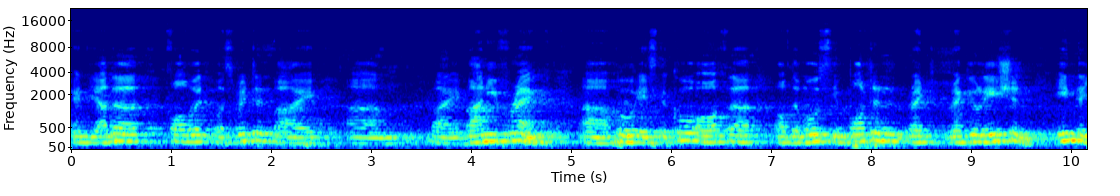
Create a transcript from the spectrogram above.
and the other foreword was written by, um, by Barney Frank, uh, who is the co-author of the most important reg regulation in the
